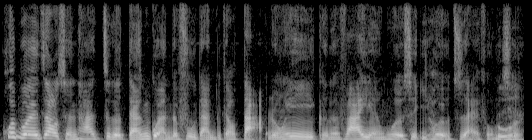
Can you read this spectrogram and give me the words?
会不会造成他这个胆管的负担比较大，容易可能发炎，或者是以后有致癌风险？不会，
